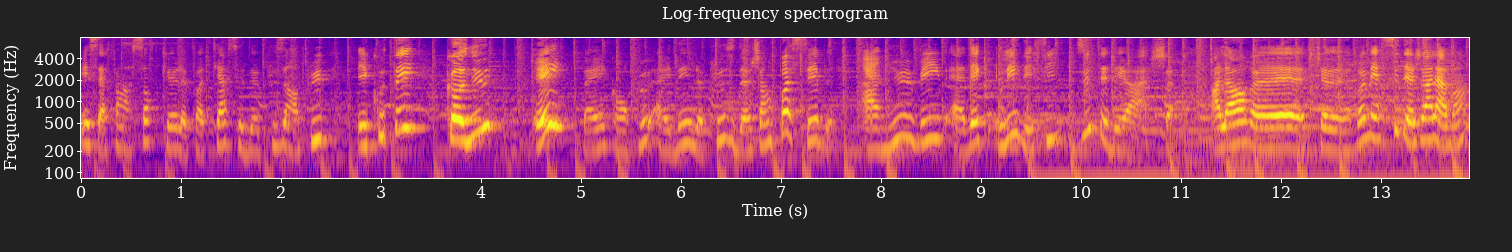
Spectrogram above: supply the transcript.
et ça fait en sorte que le podcast est de plus en plus écouté, connu et ben, qu'on peut aider le plus de gens possible à mieux vivre avec les défis du TDAH. Alors, euh, je te remercie déjà à l'avance,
